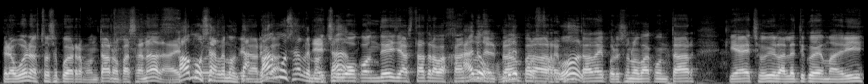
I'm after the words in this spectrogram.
Pero bueno, esto se puede remontar, no pasa nada. Esto- Vamos a remontar, vamos a De hecho, remontar. Hugo Condé ya está trabajando Claro, en el plan hombre, para la favor. remontada y por eso nos va a contar qué ha hecho hoy el Atlético de Madrid.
